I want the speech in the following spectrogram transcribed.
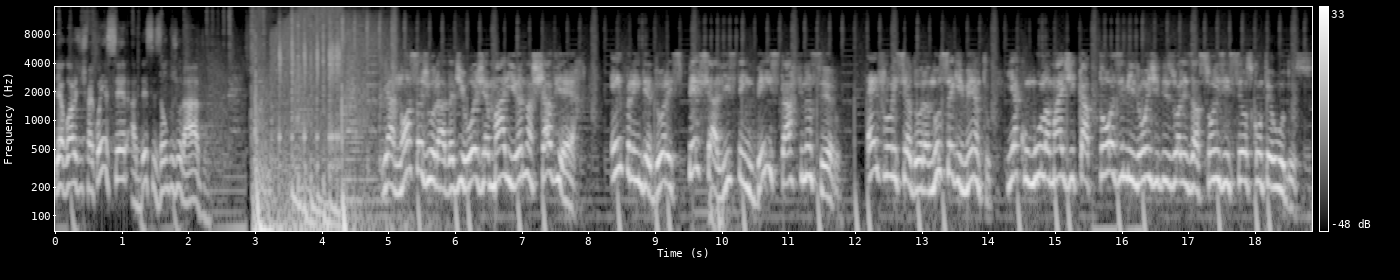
E agora a gente vai conhecer a decisão do jurado. E a nossa jurada de hoje é Mariana Xavier, empreendedora especialista em bem-estar financeiro. É influenciadora no segmento e acumula mais de 14 milhões de visualizações em seus conteúdos.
